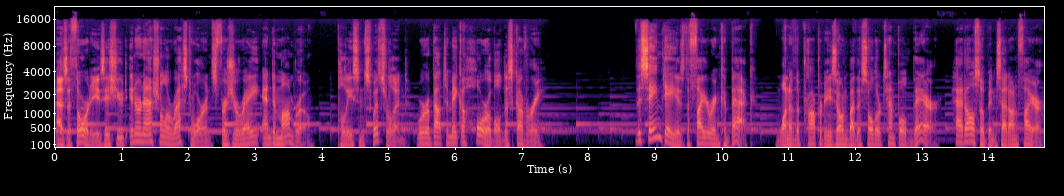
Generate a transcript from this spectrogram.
As authorities issued international arrest warrants for Jouret and Di Mambro, police in Switzerland were about to make a horrible discovery. The same day as the fire in Quebec, one of the properties owned by the Solar Temple there had also been set on fire.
